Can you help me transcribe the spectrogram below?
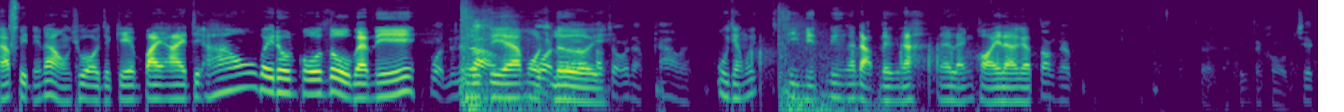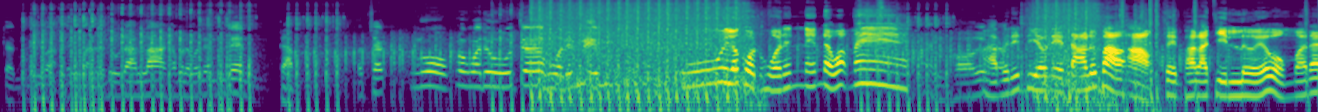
ครับ ปิดในหน้าของชัวร์ออกจากเกมไปไอเจเอ้า ไปโดนโกสุแบบนี้หมดหรือเซเปอล่าร์เซียหมดเลยครับจบอันดับเก้าไปอู้ยังไม่อีกนิดนึงอันดับหนึ่งนะในแรงพอยต์แล้วครับ ต้องครับเออขึ้นสโคปเช็คกันไม่ว่าไม่ว่าแล้วดูด้านล่างครับเลยว่าแน่นๆ ครับแล้วจะโงกลงมาดูเจอหัวลิ้มลิ้มอุ้ยแล้วกดหัวเน้นๆแต่ว่าแม่ไม่พอเลยผ่านไปนิดเดียวเนตตามหรือเปล่าอ้าวเสร็จพาราจินเลยครับผมมาได้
